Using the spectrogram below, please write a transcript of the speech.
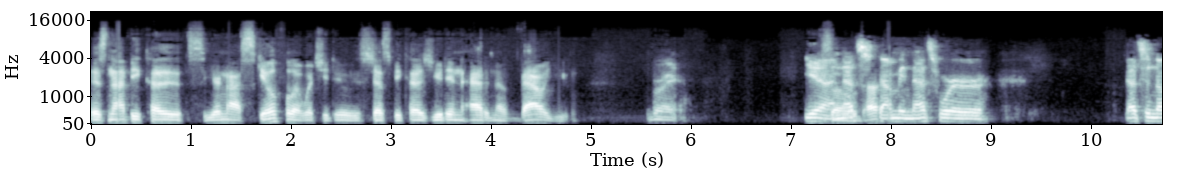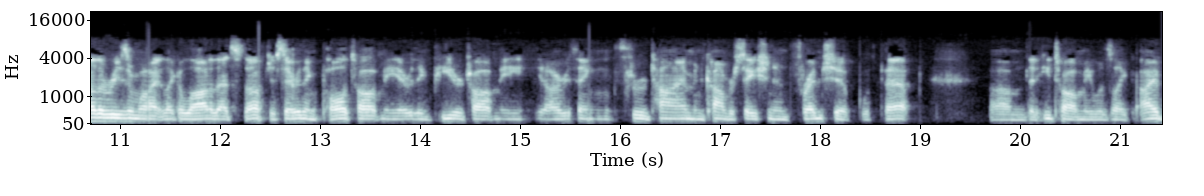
it's not because you're not skillful at what you do. It's just because you didn't add enough value. right yeah and So that's that, i mean that's where that's another reason why like a lot of that stuff just everything paul taught me everything peter taught me you know everything through time and conversation and friendship with pep um, that he taught me was like I,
